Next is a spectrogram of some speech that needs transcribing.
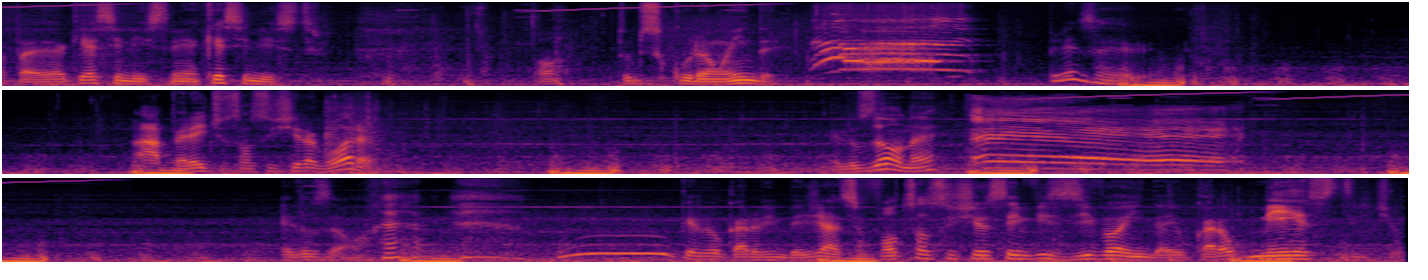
Rapaz, aqui é sinistro, hein? Aqui é sinistro. Ó, tudo escurão ainda. Beleza. Ah, peraí, eu salsicheiro agora. É ilusão, né? É. Ilusão. uh, quer ver o cara vir beijar? Só falta o salsicheiro ser invisível ainda. Aí o cara é o mestre, tio.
